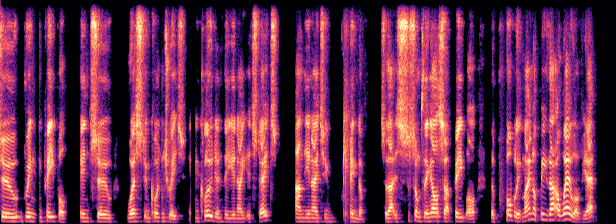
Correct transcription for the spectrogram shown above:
to bring people into Western countries, including the United States and the United Kingdom. So that is something else that people, the public, might not be that aware of yet,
